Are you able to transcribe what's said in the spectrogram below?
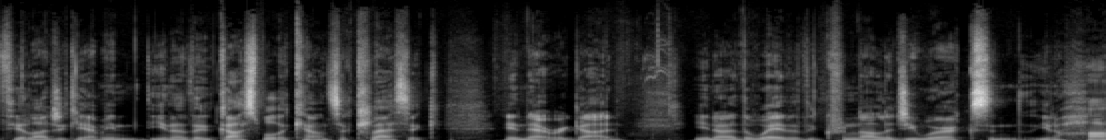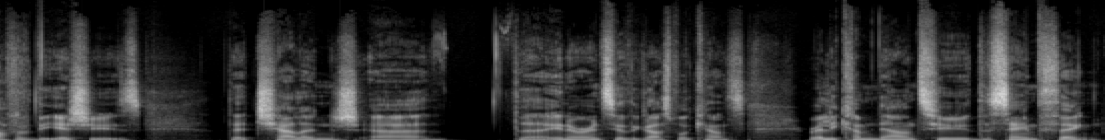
theologically. I mean, you know, the gospel accounts are classic in that regard. You know, the way that the chronology works, and you know, half of the issues that challenge uh, the inerrancy of the gospel accounts really come down to the same thing,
